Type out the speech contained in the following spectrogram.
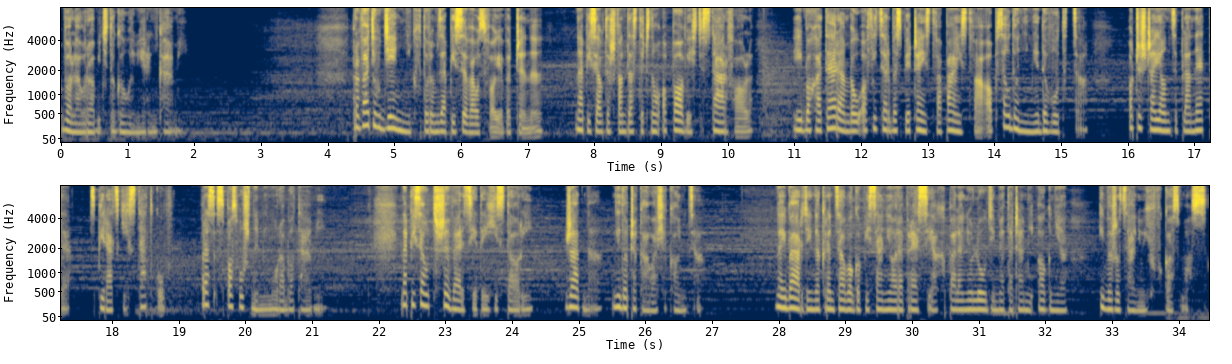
Wolał robić to gołymi rękami. Prowadził dziennik, w którym zapisywał swoje wyczyny. Napisał też fantastyczną opowieść Starfall. Jej bohaterem był oficer bezpieczeństwa państwa o pseudonimie dowódca, oczyszczający planetę z pirackich statków wraz z posłusznymi mu robotami. Napisał trzy wersje tej historii. Żadna nie doczekała się końca. Najbardziej nakręcało go pisanie o represjach, paleniu ludzi miotaczami ognia i wyrzucaniu ich w kosmos.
